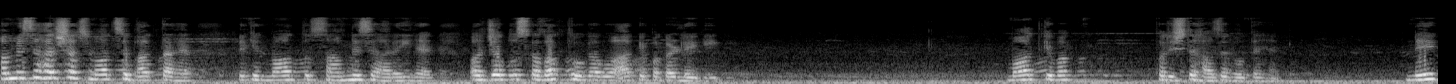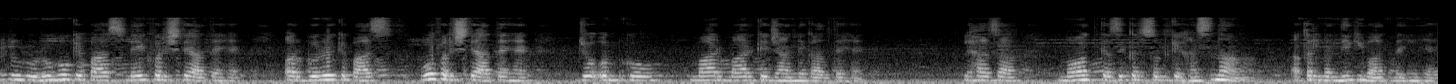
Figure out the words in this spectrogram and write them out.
ہم میں سے ہر شخص موت سے بھاگتا ہے، لیکن موت تو سامنے سے آ رہی ہے، اور جب اس کا وقت ہوگا وہ آ کے پکڑ لے گی۔ موت کے وقت فرشتے حاضر ہوتے ہیں۔ نیک روحوں کے پاس نیک فرشتے آتے ہیں، اور برے کے پاس وہ فرشتے آتے ہیں جو ان کو مار مار کے جان نکالتے ہیں۔ لہذا موت کا ذکر سن کے ہنسنا عقل مندی کی بات نہیں ہے۔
